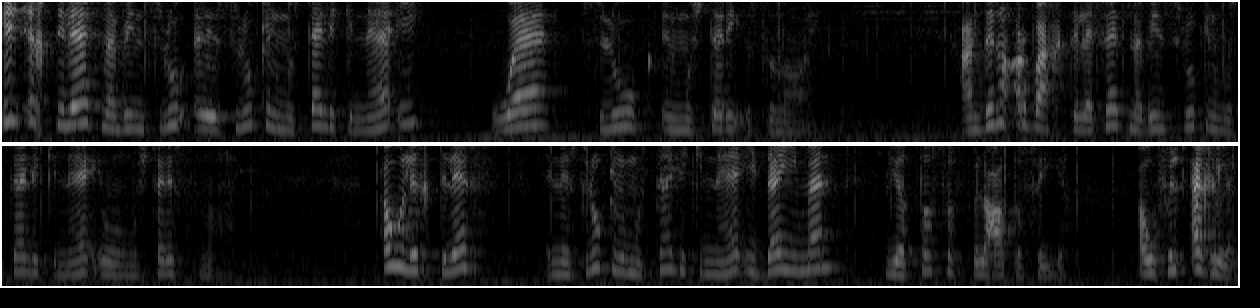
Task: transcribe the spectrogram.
إيه الاختلاف ما بين سلوك, آه، سلوك المستهلك النهائي وسلوك المشتري الصناعي؟ عندنا أربع اختلافات ما بين سلوك المستهلك النهائي والمشتري الصناعي. أول اختلاف إن سلوك المستهلك النهائي دايما بيتصف بالعاطفية أو في الأغلب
